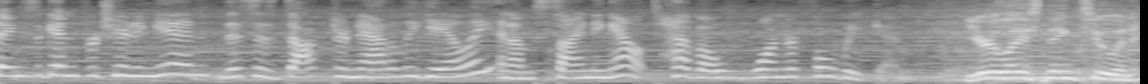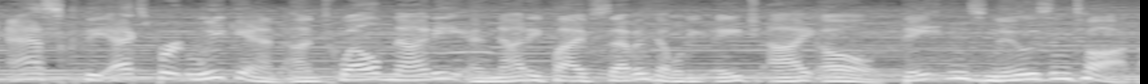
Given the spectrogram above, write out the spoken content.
Thanks again for tuning in. This is Dr. Natalie Yaley, and I'm signing out. Have a wonderful weekend. You're listening to an Ask the Expert weekend on 1290 and 95.7 WHIO, Dayton's News and Talk.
